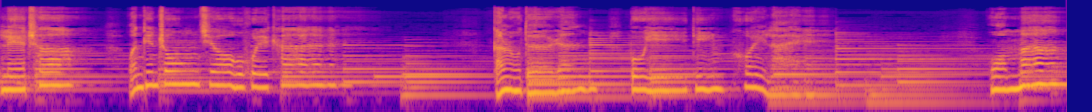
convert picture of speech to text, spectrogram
列车晚点终究会开，赶路的人。不一定会来。我们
